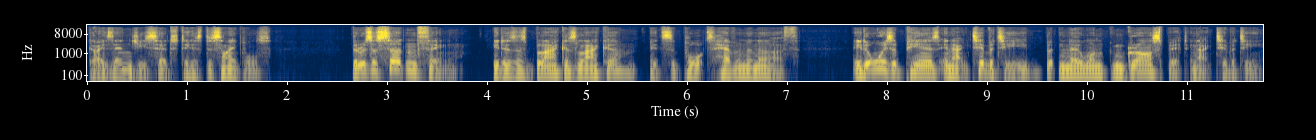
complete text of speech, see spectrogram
Kaizenji said to his disciples. There is a certain thing, it is as black as lacquer, it supports heaven and earth. It always appears in activity, but no one can grasp it in activity.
